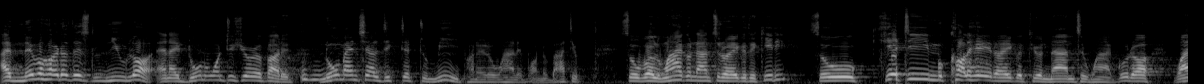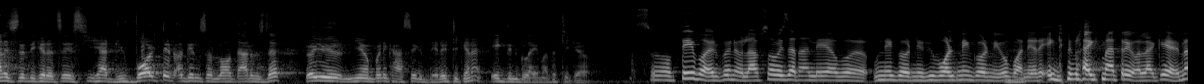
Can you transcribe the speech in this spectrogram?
I've never heard of this new law and I don't want to hear about it. Mm -hmm. No man shall dictate to me भनेर उहाँले भन्नुभएको थियो। सो वेल उहाँको नाम चाहिँ रहेको थियो केटी। सो केटी मुखलहे रहेको थियो नाम चाहिँ उहाँको र उहाँले चाहिँ त्यतिखेर चाहिँ she had revolted against the law that was that र यो नियम पनि खासै धेरै टिकेन एक दिनको लागि मात्र टिक्यो सो त्यही भएर पनि होला अब सबैजनाले अब उनी गर्ने रिभल्ट नै गर्ने हो भनेर एक दिनको लागि मात्रै होला कि होइन?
